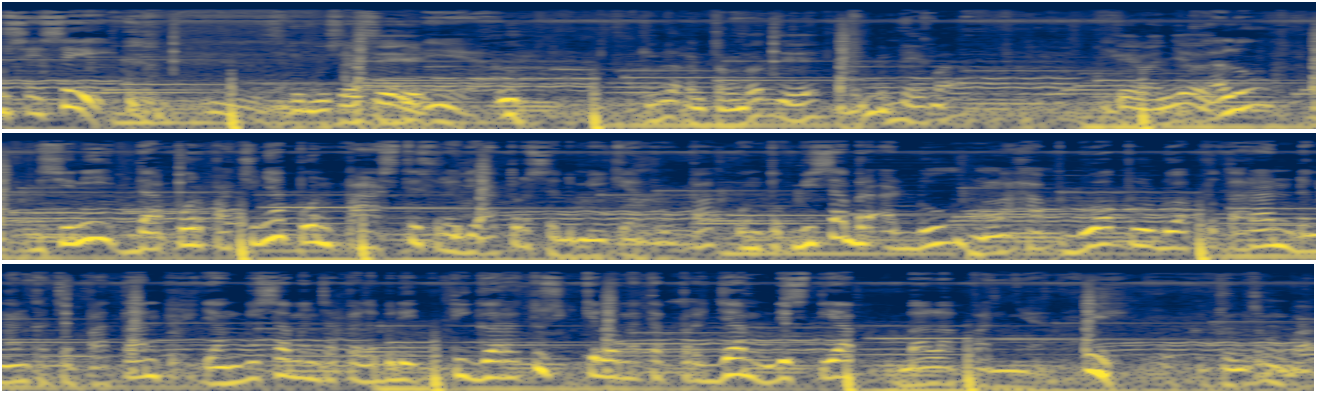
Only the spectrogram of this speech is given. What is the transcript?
cc. 1000 cc. Iya. Uh, gila kencang banget ya. Gede, Pak. Oke, lanjut. Lalu di sini dapur pacunya pun pasti sudah diatur sedemikian rupa untuk bisa beradu melahap 22 putaran dengan kecepatan yang bisa mencapai lebih dari 300 km per jam di setiap balapannya. Ih, Kenceng, Pak.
